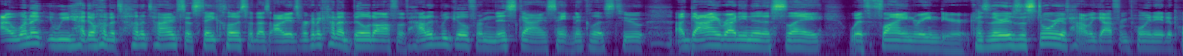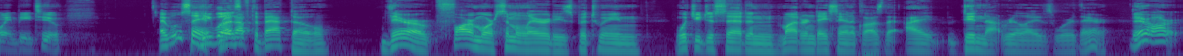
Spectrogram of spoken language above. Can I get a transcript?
I want to, we don't have a ton of time, so stay close with us, audience. We're going to kind of build off of how did we go from this guy, St. Nicholas, to a guy riding in a sleigh with flying reindeer? Because there is a story of how we got from point A to point B, too. I will say, He was- right off the bat, though, there are far more similarities between what you just said and modern day Santa Claus that I did not realize were there. There are.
